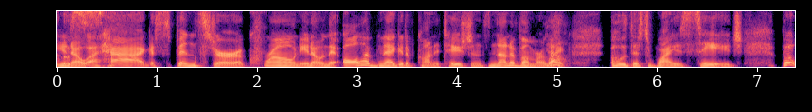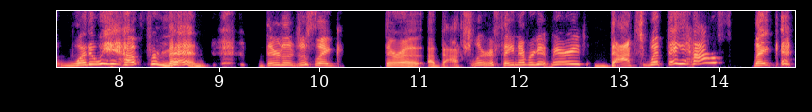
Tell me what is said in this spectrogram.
you know, a hag, a spinster, a crone, you know, and they all have negative connotations. None of them are Yeah. like, oh, this wise sage. But what do we have for men? They're they're just like, they're a, a bachelor if they never get married. That's what they have. Like,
